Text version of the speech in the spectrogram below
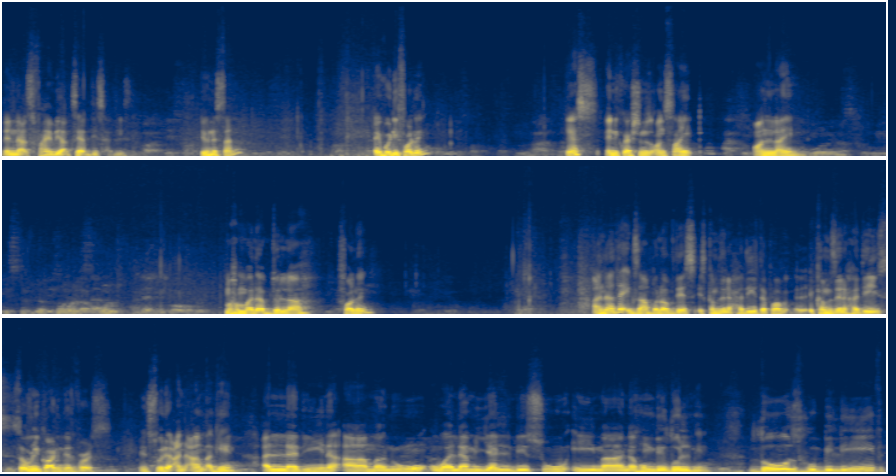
then that's fine. We accept this hadith. Do you understand? Everybody following? Yes? Any questions on site? Online? Muhammad Abdullah following? Another example of this, it comes in a hadith, the Prophet, it comes in a hadith. So regarding this verse, in Surah An'am again, الَّذِينَ آمَنُوا وَلَمْ يَلْبِسُوا إِيمَانَهُمْ بِظُلْمٍ Those who believe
